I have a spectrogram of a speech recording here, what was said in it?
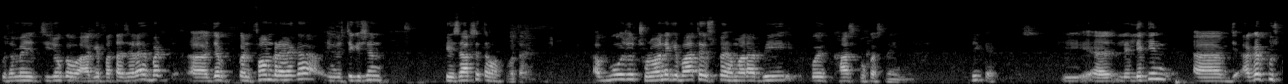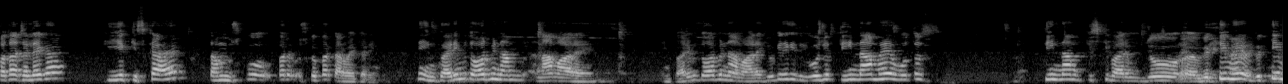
कुछ हमें चीज़ों को आगे पता चला है बट जब कंफर्म रहेगा इन्वेस्टिगेशन के हिसाब से तब आपको बताएँगे अब वो जो छुड़वाने की बात है उस पर हमारा भी कोई खास फोकस नहीं है। ठीक है? कि ले, लेकिन अगर कुछ पता चलेगा कि ये किसका है तो हम उसको ऊपर उसके ऊपर कार्रवाई करेंगे। नहीं इंक्वायरी में तो और भी नाम नाम आ रहे हैं। इंक्वायरी में तो और भी नाम आ रहे हैं क्योंकि देखिए वो जो तीन नाम है वो तो तीन नाम किसके बारे में जो विक्टिम है विक्टिम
